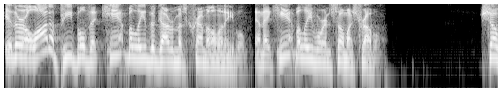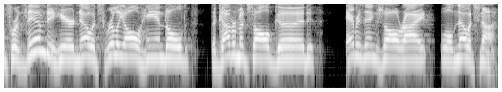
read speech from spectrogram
there are a lot of people that can't believe the government's criminal and evil, and they can't believe we're in so much trouble. So for them to hear, no, it's really all handled, the government's all good, everything's all right, well, no, it's not.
